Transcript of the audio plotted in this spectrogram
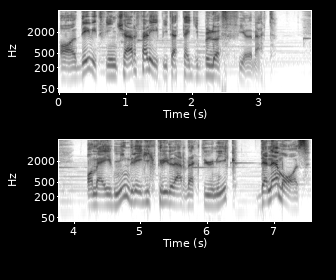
a David Fincher felépített egy bluff filmet, amely mindvégig thrillernek tűnik, de nem az.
